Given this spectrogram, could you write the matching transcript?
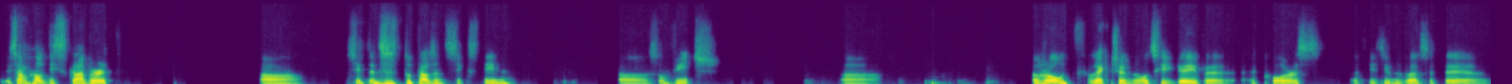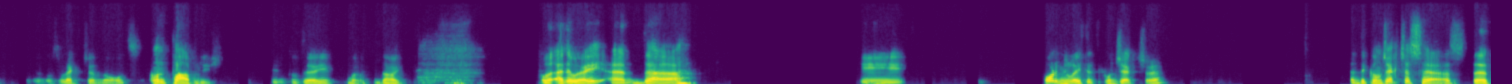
they somehow discovered uh, this is 2016. Uh, so Vich uh, wrote lecture notes. He gave a, a course at his university. Uh, it was lecture notes, unpublished till today. Well, died. Well, anyway, and there he formulated conjecture. And the conjecture says that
